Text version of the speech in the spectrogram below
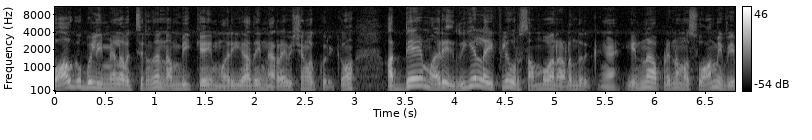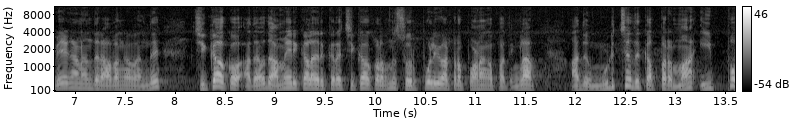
பாகுபலி மேலே வச்சுருந்த நம்பிக்கை மரியாதை நிறைய விஷயங்களை குறிக்கும். அதே மாதிரி ரியல் லைஃப்லேயும் ஒரு சம்பவம் நடந்திருக்குங்க. என்ன அப்படின்னா நம்ம சுவாமி விவேகானந்தர் அவங்க வந்து சிக்காகோ அதாவது அமெரிக்காவில் இருக்கிற சிக்காகோவில் வந்து சொற்பொழிவாற்ற போனாங்க பார்த்தீங்களா அது முடிச்சதுக்கு அப்புறமா இப்போ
